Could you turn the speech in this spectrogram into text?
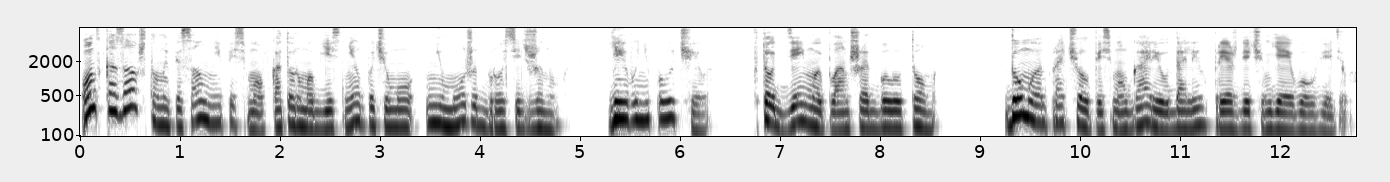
он сказал, что написал мне письмо, в котором объяснил, почему не может бросить жену. Я его не получила. В тот день мой планшет был у Тома. Думаю, он прочел письмо Гарри и удалил, прежде чем я его увидела.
